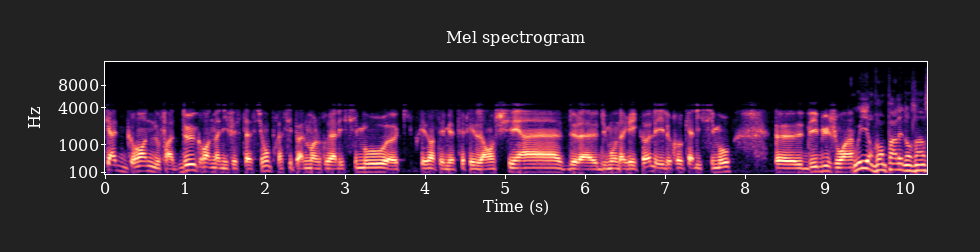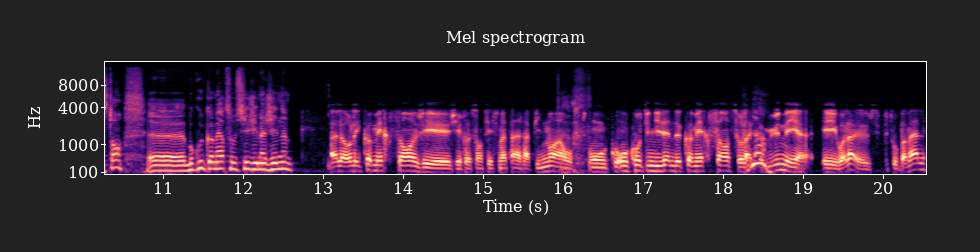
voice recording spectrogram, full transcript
quatre grandes, enfin deux grandes manifestations, principalement le Ruralissimo euh, qui présente les matériels anciens de la, du monde agricole et le Rocalissimo euh, début juin. Oui, on va en parler dans un instant. Euh, beaucoup de commerce aussi, j'imagine? Alors les commerçants, j'ai recensé ce matin rapidement, hein, on, on- on compte une dizaine de commerçants sur la Bien. commune et, et voilà, c'est plutôt pas mal.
